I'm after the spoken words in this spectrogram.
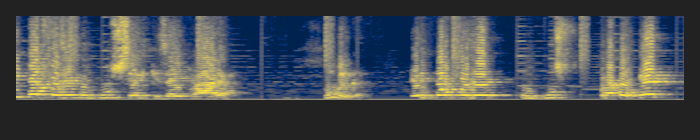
E pode fazer concurso se ele quiser ir para a área pública. Ele pode fazer concurso para qualquer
